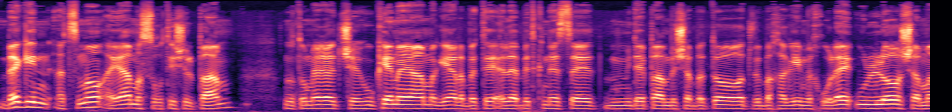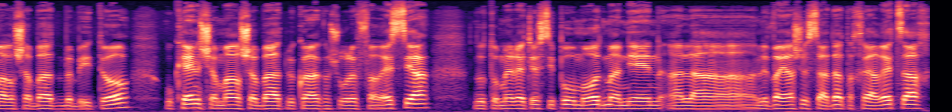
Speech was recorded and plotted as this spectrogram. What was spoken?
בגין עצמו היה מסורתי של פעם. זאת אומרת שהוא כן היה מגיע לבית, לבית כנסת מדי פעם בשבתות ובחגים וכולי. הוא לא שמר שבת בביתו, הוא כן שמר שבת בכל הקשור לפרהסיה. זאת אומרת, יש סיפור מאוד מעניין על הלוויה של סאדאת אחרי הרצח.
